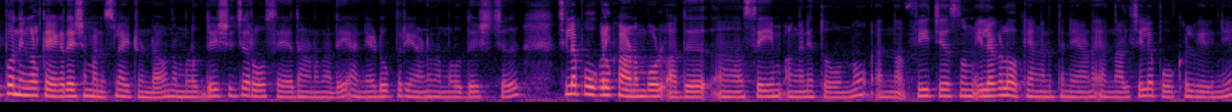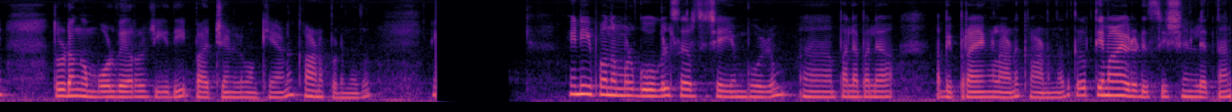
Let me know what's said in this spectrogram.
ഇപ്പോൾ നിങ്ങൾക്ക് ഏകദേശം മനസ്സിലായിട്ടുണ്ടാവും നമ്മൾ ഉദ്ദേശിച്ച റോസ് ഏതാണെന്ന്. അതെ അന്നഡൂപ്പരിയാണ് നമ്മൾ ഉദ്ദേശിച്ചത്. ചില പൂക്കൾ കാണുമ്പോൾ അത് സെയിം അങ്ങനെ തോന്നുന്നു. എന്ന ഫീച്ചേഴ്സും ഇലകളും ഒക്കെ അങ്ങനെ തന്നെയാണ്. എന്നാൽ ചില പൂക്കൾ വിരിഞ്ഞ് തുടങ്ങുമ്പോൾ വേറൊരു രീതി പാറ്റേണിലും ഒക്കെയാണ് കാണപ്പെടുന്നത്. ഇനിയിപ്പോൾ നമ്മൾ ഗൂഗിൾ സെർച്ച് ചെയ്യുമ്പോഴും പല പല അഭിപ്രായങ്ങളാണ് കാണുന്നത്. കൃത്യമായ ഒരു ഡിസിഷനിൽ എത്താൻ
